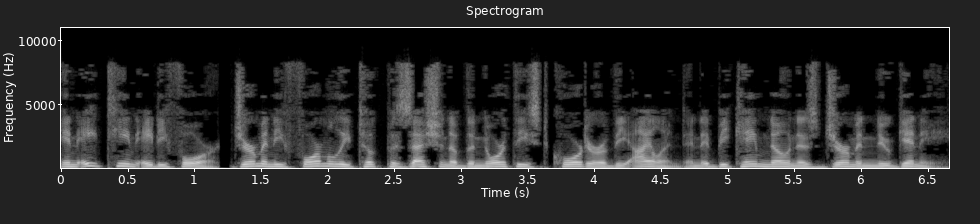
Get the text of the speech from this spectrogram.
In 1884, Germany formally took possession of the northeast quarter of the island and it became known as German New Guinea.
